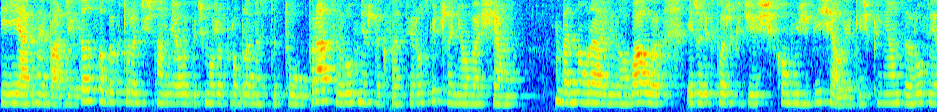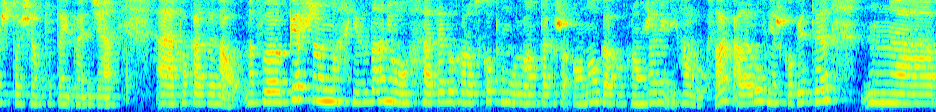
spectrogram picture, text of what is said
jak najbardziej. Te osoby, które gdzieś tam miały być może problemy z tytułu pracy, również te kwestie rozliczeniowe się będą realizowały. Jeżeli ktoś gdzieś komuś wisiał jakieś pieniądze, również to się tutaj będzie e, pokazywało. W pierwszym zdaniu tego horoskopu mówiłam także o nogach, okrążeniu i haluksach, ale również kobiety mm, e,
